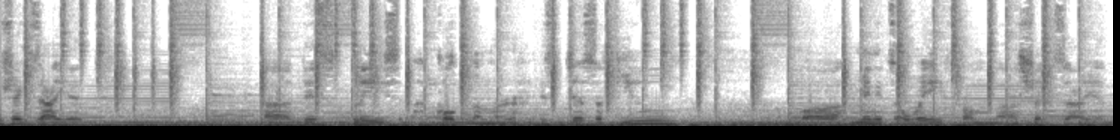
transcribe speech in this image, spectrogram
Sheikh Zayed uh, this place called La Mer is just a few uh, minutes away from uh, Sheikh Zayed.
